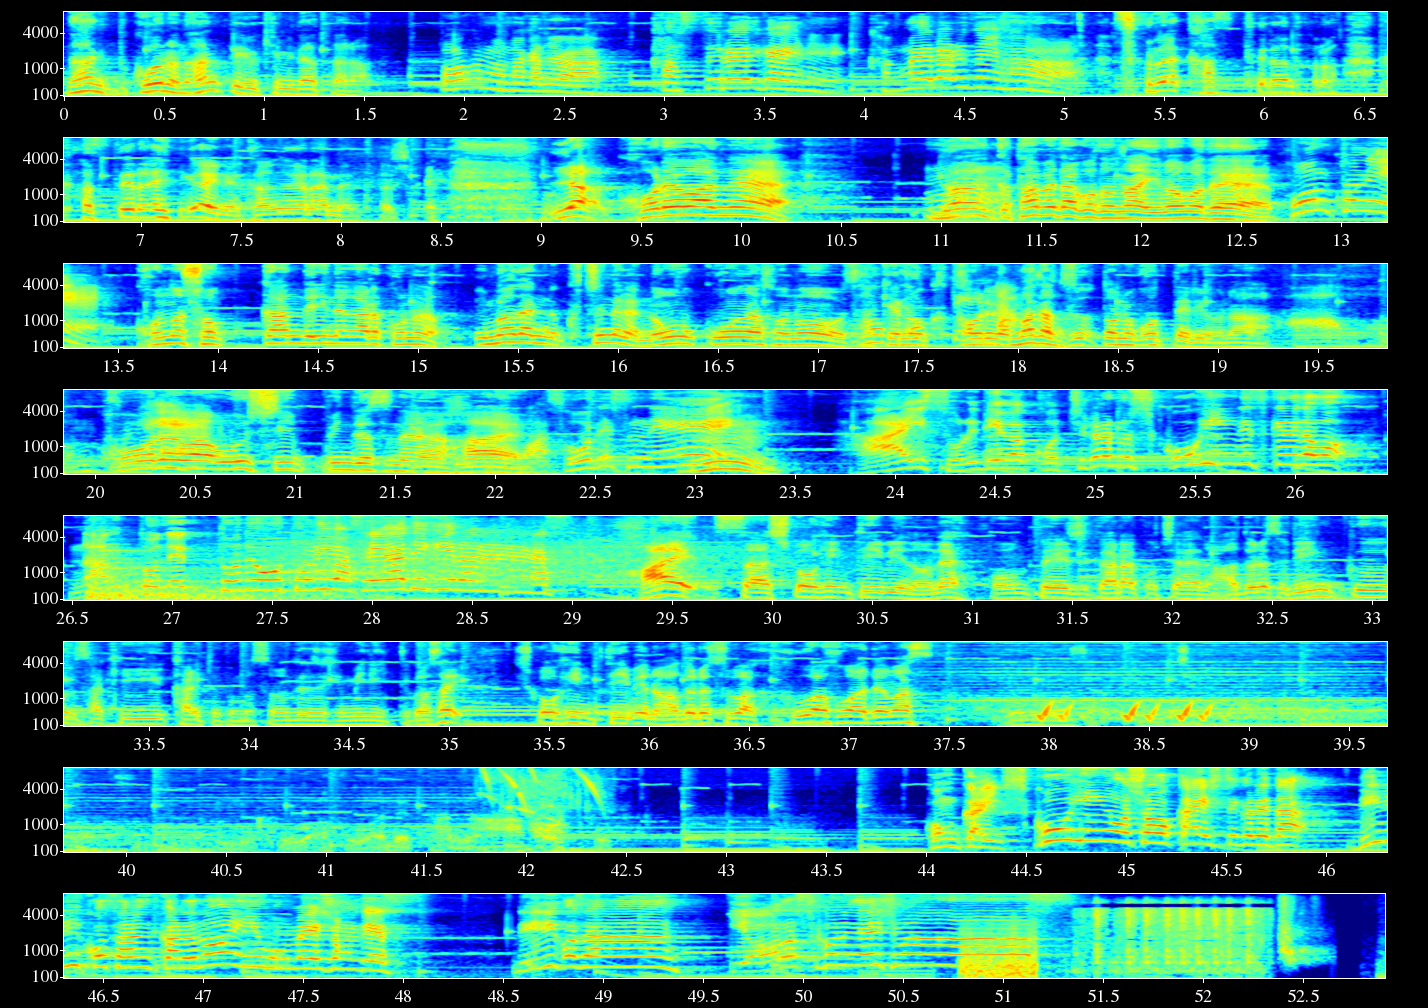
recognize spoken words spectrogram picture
う。なんこういうのなんていう君だったら？僕の中ではカステラ以外に考えられないな。それはカステラだろ。カステラ以外には考えられない。確かに。いやこれはねなんか食べたことない今まで。本当に？この食感でいながらこのいまだに口の中に濃厚なその酒の香りがまだずっと残ってるような。あ本当にこれは美味しい一品ですね。まはあそうですね、うん。はいそれではこちらの嗜好品ですけれどもなんとネットでお取り寄せができるんです。いはい。さあ嗜好品 TV のねホームページからこちらへのアドレスリンク先書いておきますのでぜひ見に行ってください。嗜好品 TV のアドレスはふわふわ出ます。読ん。でくださいふわふわ出たな今回嗜好品を紹介してくれたリリコさんからのインフォメーションです。リリコさんよろしくお願いします。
